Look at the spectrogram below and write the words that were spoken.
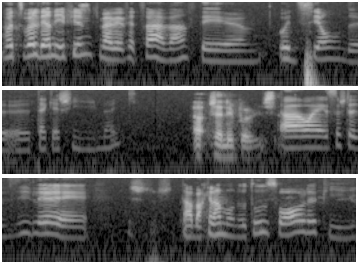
Moi, tu vois, le dernier film qui m'avait fait ça avant, c'était euh, Audition de Takashi Miike. Ah, je l'ai pas vu, ça. Ah ouais, ça, je te dis, là, j'étais embarqué dans mon auto le soir, là, puis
